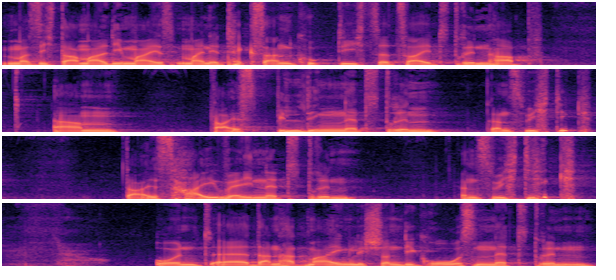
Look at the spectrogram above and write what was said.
Wenn man sich da mal die, meine Tags anguckt, die ich zurzeit drin habe, ähm, da ist BuildingNet drin, ganz wichtig. Da ist HighwayNet drin, ganz wichtig. Und äh, dann hat man eigentlich schon die großen Net drin.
